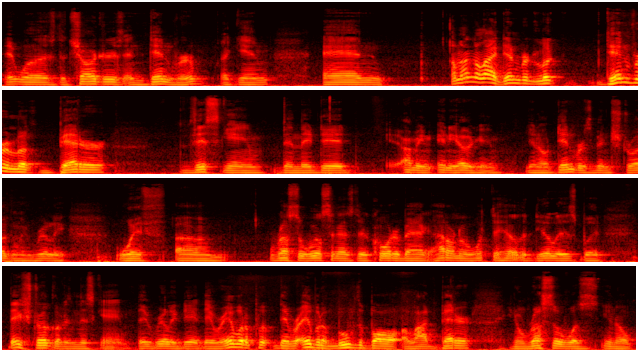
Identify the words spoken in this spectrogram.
It was the Chargers and Denver again, and I'm not gonna lie, Denver looked Denver looked better this game than they did. I mean, any other game. You know, Denver's been struggling really with um, Russell Wilson as their quarterback. I don't know what the hell the deal is, but they struggled in this game. They really did. They were able to put. They were able to move the ball a lot better. You know, Russell was you know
